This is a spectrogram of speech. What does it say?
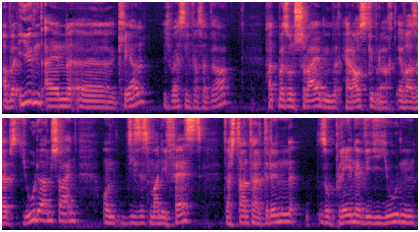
aber irgendein äh, Kerl, ich weiß nicht, was er war, hat mal so ein Schreiben herausgebracht. Er war selbst Jude anscheinend und dieses Manifest, da stand halt drin so Pläne, wie die Juden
